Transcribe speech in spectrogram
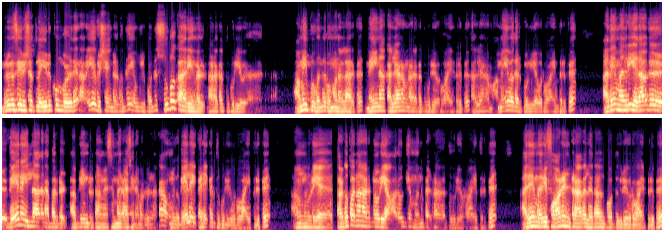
மிருகசீரிஷத்துல இருக்கும் பொழுதே நிறைய விஷயங்கள் வந்து இவங்களுக்கு வந்து சுப காரியங்கள் நடக்கிறதுக்குரிய அமைப்பு வந்து ரொம்ப நல்லா இருக்கு. மெயினா கல்யாணம் நடக்கிறதுக்குரிய ஒரு வாய்ப்பு இருக்கு. கல்யாணம் அமைவதற்குரிய ஒரு வாய்ப்பு இருக்கு. அதே மாதிரி ஏதாவது வேலை இல்லாத நபர்கள் அப்படின்னு இருக்காங்க சிம்மராசி நபர்கள்னாக்கா அவங்களுக்கு வேலை கிடைக்கிறதுக்குரிய ஒரு வாய்ப்பு இருக்கு. அவங்களுடைய தகப்பனாரனுடைய ஆரோக்கியம் வந்து பெற்றாகிறதுக்குரிய ஒரு வாய்ப்பு இருக்கு. அதே மாதிரி ஃபாரின் டிராவல் ஏதாவது போறதுக்குரிய ஒரு வாய்ப்பு இருக்கு.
